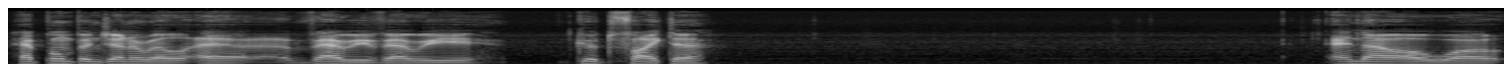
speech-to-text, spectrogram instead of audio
Herr Pumpe in general, a very very good fighter. And now our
